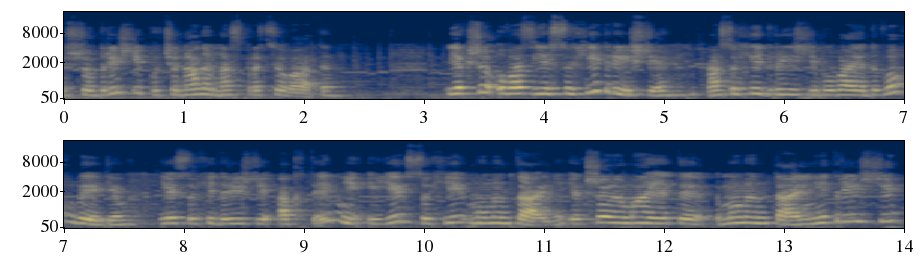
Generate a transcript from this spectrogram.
щоб дріжджі починали в нас працювати. Якщо у вас є сухі дріжджі, а сухі дріжджі буває двох видів: є сухі дріжджі активні і є сухі моментальні. Якщо ви маєте моментальні дріжджі,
